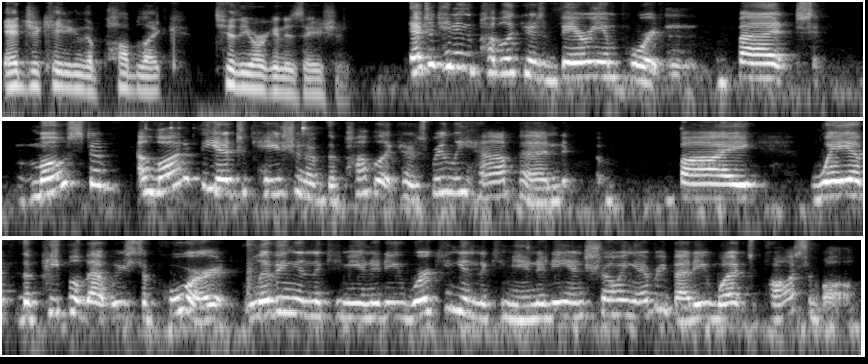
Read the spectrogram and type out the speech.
educating the public to the organization? Educating the public is very important, but most of a lot of the education of the public has really happened by way of the people that we support living in the community, working in the community, and showing everybody what's possible.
